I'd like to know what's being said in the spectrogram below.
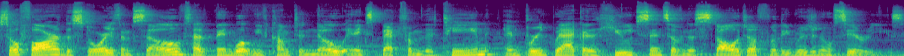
So far, the stories themselves have been what we've come to know and expect from the team and bring back a huge sense of nostalgia for the original series.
